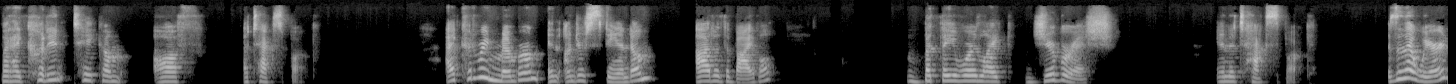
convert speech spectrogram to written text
but I couldn't take them off a textbook. I could remember them and understand them out of the Bible, but they were like gibberish in a textbook. Isn't that weird?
